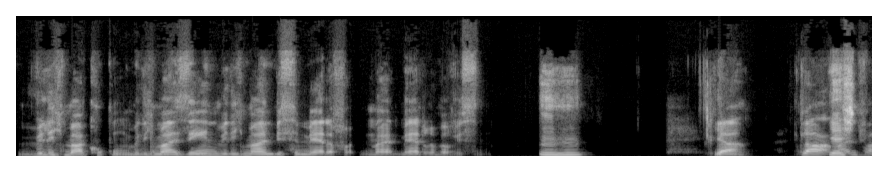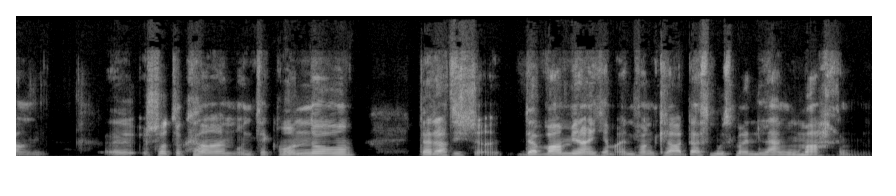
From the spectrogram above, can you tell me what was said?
will ich mal gucken, will ich mal sehen, will ich mal ein bisschen mehr, davon, mehr darüber wissen. Mhm. Ja, klar, Ja, am Anfang. äh, Shotokan und Taekwondo, da dachte ich, da war mir eigentlich am Anfang klar, das muss man lang machen.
